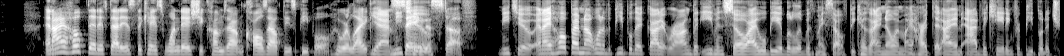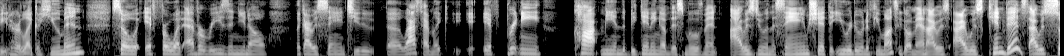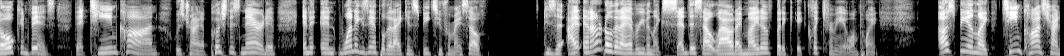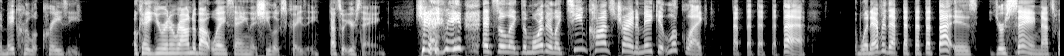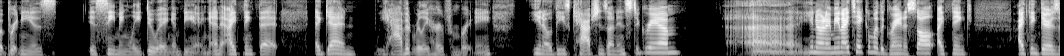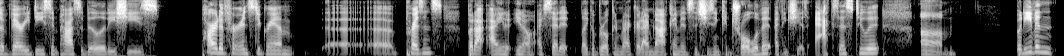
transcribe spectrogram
And I hope that if that is the case, one day she comes out and calls out these people who are like Yeah, me saying too. this stuff. Me too. And I hope I'm not one of the people that got it wrong, but even so, I will be able to live with myself because I know in my heart that I am advocating for people to treat her like a human. So if for whatever reason, you know, like I was saying to you the last time, like if Brittany caught me in the beginning of this movement, I was doing the same shit that you were doing a few months ago, man. I was I was convinced. I was so convinced that Team Con was trying to push this narrative. And and one example that I can speak to for myself is that I and I don't know that I ever even like said this out loud. I might have, but it, it clicked for me at one point. Us being like Team Con's trying to make her look crazy. Okay, you're in a roundabout way saying that she looks crazy. That's what you're saying. You know what I mean? And so like the more they're like Team Con's trying to make it look like ba, ba, ba, ba, ba, whatever that ba, ba, ba, ba is, you're saying that's what Britney is is seemingly doing and being. And I think that again, we haven't really heard from Britney. You know, these captions on Instagram, uh, you know what I mean? I take them with a grain of salt. I think, I think there's a very decent possibility she's part of her Instagram uh, uh, presence, but I, I, you know, I've said it like a broken record. I'm not convinced that she's in control of it. I think she has access to it. Um, but even,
